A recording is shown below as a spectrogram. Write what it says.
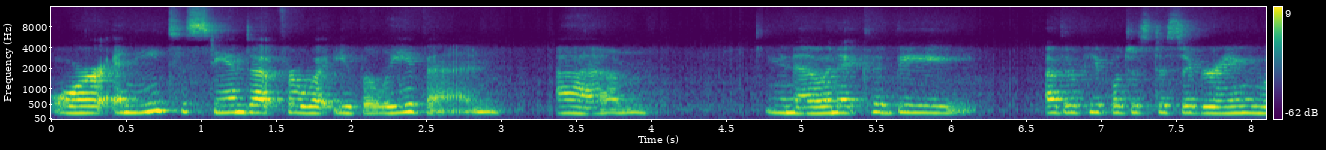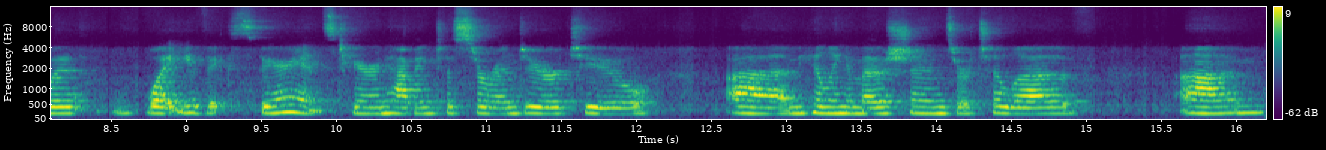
or a need to stand up for what you believe in. Um, you know, and it could be other people just disagreeing with what you've experienced here and having to surrender to um, healing emotions or to love. Um,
